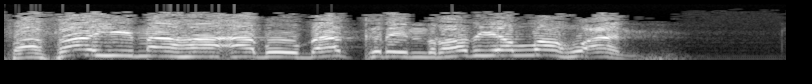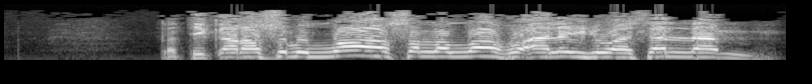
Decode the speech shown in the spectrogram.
Fafahimaha Abu Bakrin radhiyallahu an. Ketika Rasulullah sallallahu alaihi wasallam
